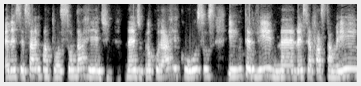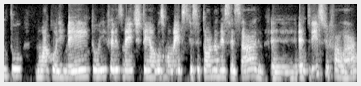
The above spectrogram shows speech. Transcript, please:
é necessário uma atuação da rede, né, de procurar recursos e intervir né, nesse afastamento, no acolhimento. Infelizmente, tem alguns momentos que se torna necessário. É, é triste falar,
